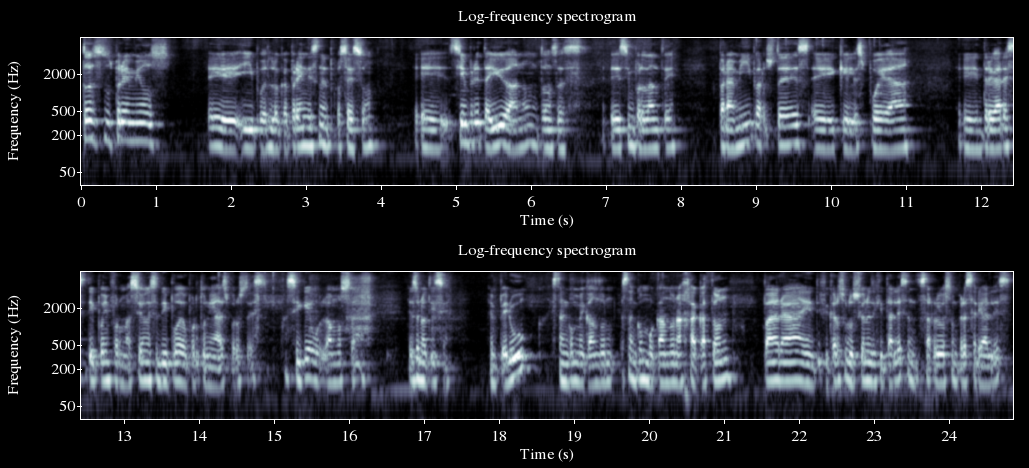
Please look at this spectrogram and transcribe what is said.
todos esos premios eh, y pues lo que aprendes en el proceso eh, siempre te ayuda, ¿no? Entonces es importante para mí, para ustedes, eh, que les pueda eh, entregar ese tipo de información, ese tipo de oportunidades para ustedes. Así que volvamos a esa noticia. En Perú están convocando, están convocando una hackathon para identificar soluciones digitales en desarrollos empresariales.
